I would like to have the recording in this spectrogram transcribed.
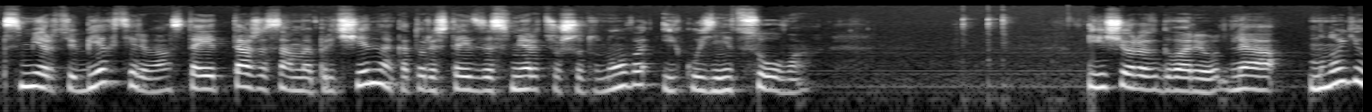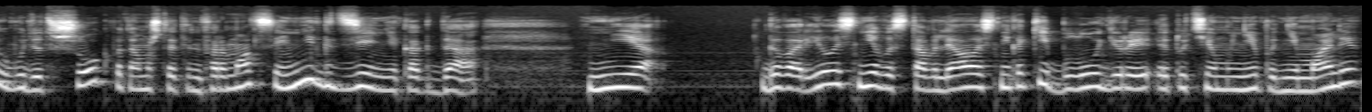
смертью Бехтерева стоит та же самая причина, которая стоит за смертью Шатунова и Кузнецова – еще раз говорю, для многих будет шок, потому что эта информация нигде никогда не говорилась, не выставлялась, никакие блогеры эту тему не поднимали.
